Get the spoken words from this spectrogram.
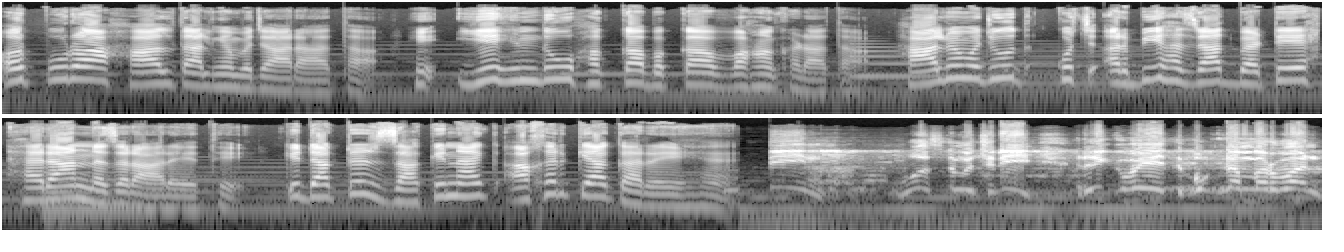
और पूरा हाल तालियाँ बजा रहा था। ये हिंदू हक्का बक्का वहाँ खड़ा था। हाल में मौजूद कुछ अरबी हजरात बैठे हैरान नज़र आ रहे थे। कि डॉक्टर जाकिर नायक आखिर क्या कर रहे हैं तीन verse number 3 Rigved book number 1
